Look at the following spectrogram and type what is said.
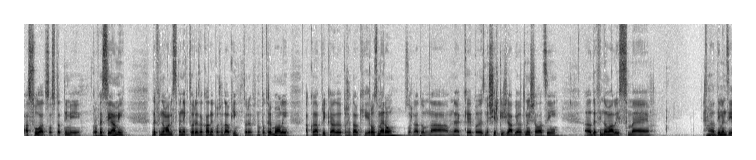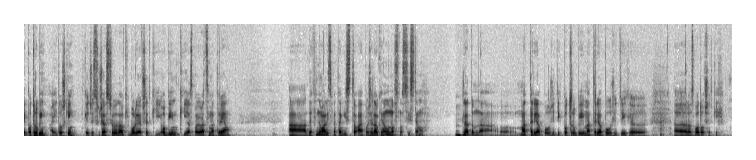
a súlad s ostatnými profesiami, Definovali sme niektoré základné požiadavky, ktoré sme potrebovali, ako napríklad požiadavky rozmerov s ohľadom na nejaké povedzme šírky žľaby elektroinštalácií. Definovali sme dimenzie potruby a ich dĺžky, keďže súčasťou dodávky boli aj všetky objímky a spojovací materiál. A definovali sme takisto aj požiadavky na únosnosť systému mhm. vzhľadom na materiál použitých potruby, materiál použitých e, e, rozvodov všetkých.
